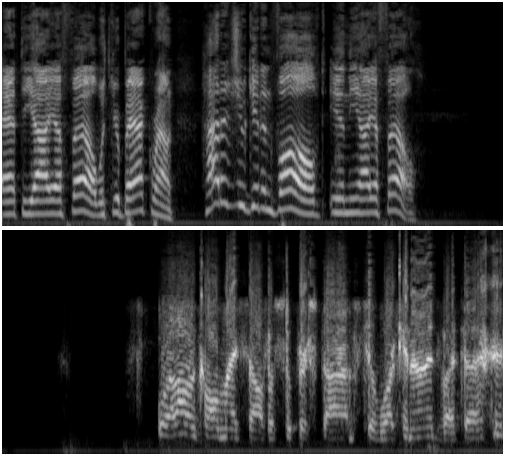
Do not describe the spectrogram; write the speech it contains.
at the IFL with your background. How did you get involved in the IFL? Well, I would call myself a superstar. I'm still working on it, but uh,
